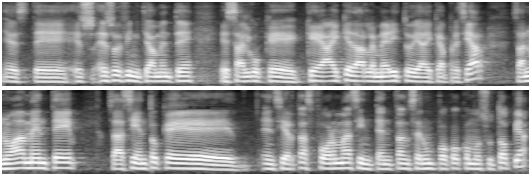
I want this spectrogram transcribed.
Este, eso, eso definitivamente es algo que, que hay que darle mérito y hay que apreciar. O sea, nuevamente o sea, siento que en ciertas formas intentan ser un poco como su topia,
